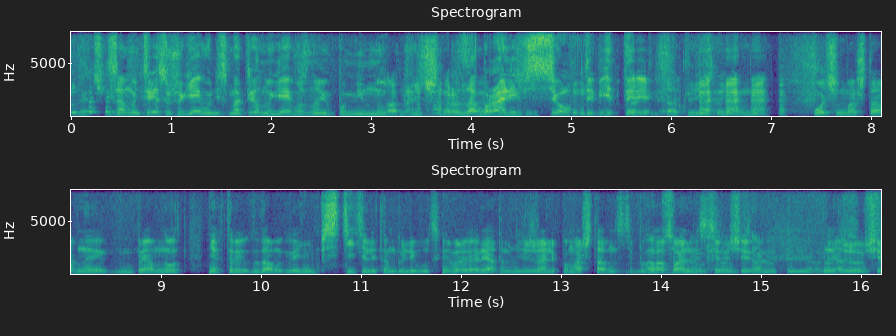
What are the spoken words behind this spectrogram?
Зачем? Самое интересное, что я его не смотрел, но я его знаю поминутно. Отлично. Разобрали Отлично. все в Твиттере. Отличное кино. Очень масштабное, прям, ну вот некоторые ну, там какие-нибудь мстители там голливудские рядом не лежали по масштабности, по глобальности вообще. Абсолютно верно. Ну, это же вообще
